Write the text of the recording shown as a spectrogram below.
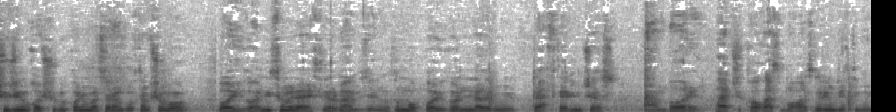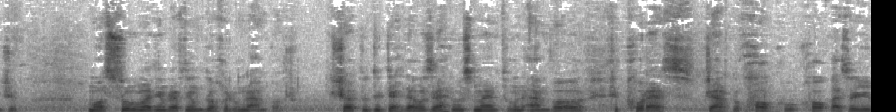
چجوری می‌خوای شروع کنیم مثلا گفتم شما بایگانیتون رو در اختیار من بذاریم گفتم ما بایگانی نداریم دفتر اینجاست. انباره. هرچی کاغذ مغاز داریم ریختیم اینجا. ما صبح اومدیم رفتیم داخل اون انبار. شاید بود ده دوازده روز من تو اون انبار که پر از جرد و خاک و کاغذای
